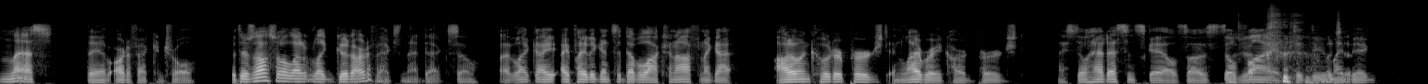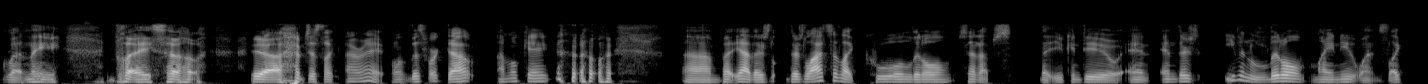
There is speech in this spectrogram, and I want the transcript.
unless they have artifact control. But there's also a lot of like good artifacts in that deck. So like I, I played against a double auction off and I got auto encoder purged and library card purged. I still had essence scale, so I was still Legit. fine to do my Legit. Big me play. So yeah, I'm just like, all right, well this worked out. I'm okay. um, but yeah, there's there's lots of like cool little setups that you can do, and and there's even little minute ones. Like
